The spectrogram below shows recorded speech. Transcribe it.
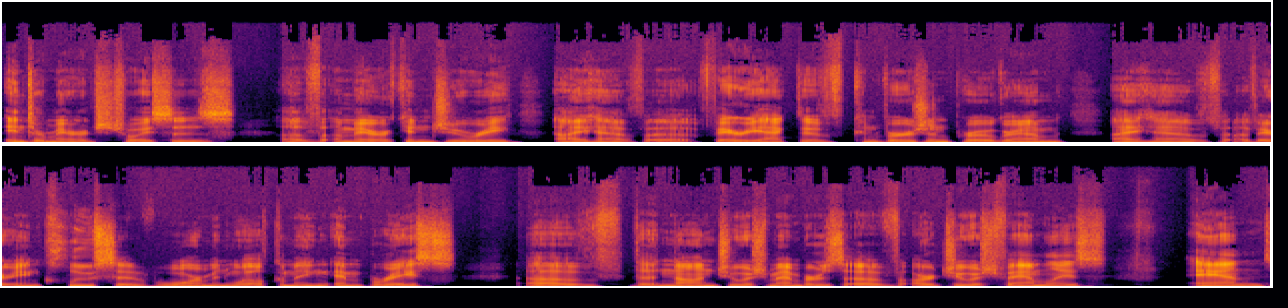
intermarriage choices of American Jewry. I have a very active conversion program. I have a very inclusive, warm, and welcoming embrace of the non Jewish members of our Jewish families. And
